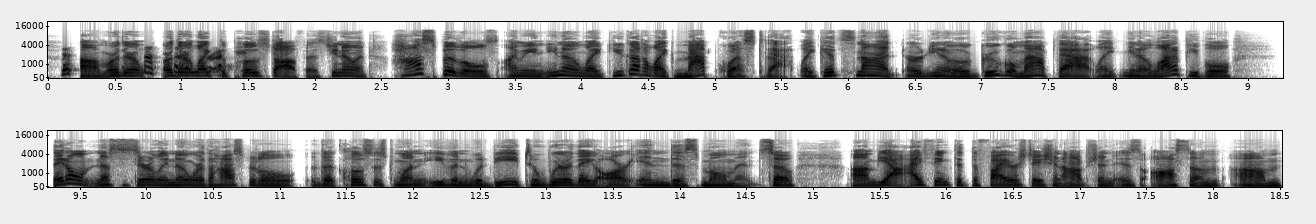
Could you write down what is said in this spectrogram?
um, or they're or they're like the post office, you know. And hospitals, I mean, you know, like you got to like MapQuest that, like it's not, or you know, or Google Map that, like you know, a lot of people they don't necessarily know where the hospital, the closest one even would be to where they are in this moment. So, um, yeah, I think that the fire station option is awesome. Um,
